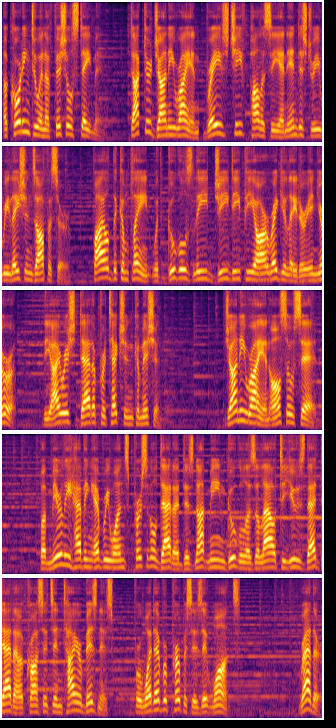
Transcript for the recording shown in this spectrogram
According to an official statement, Dr. Johnny Ryan, Brave's Chief Policy and Industry Relations Officer, filed the complaint with Google's lead GDPR regulator in Europe, the Irish Data Protection Commission. Johnny Ryan also said, but merely having everyone's personal data does not mean Google is allowed to use that data across its entire business, for whatever purposes it wants. Rather,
